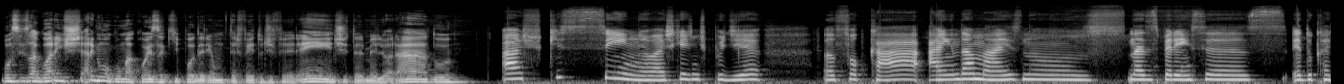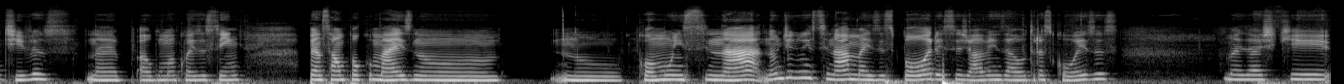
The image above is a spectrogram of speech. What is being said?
vocês agora enxergam alguma coisa que poderiam ter feito diferente, ter melhorado? Acho que sim. Eu acho que a gente podia uh, focar ainda mais nos, nas experiências educativas, né? Alguma coisa assim. Pensar um pouco mais no, no como ensinar, não digo ensinar, mas expor esses jovens a outras coisas. Mas acho que,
